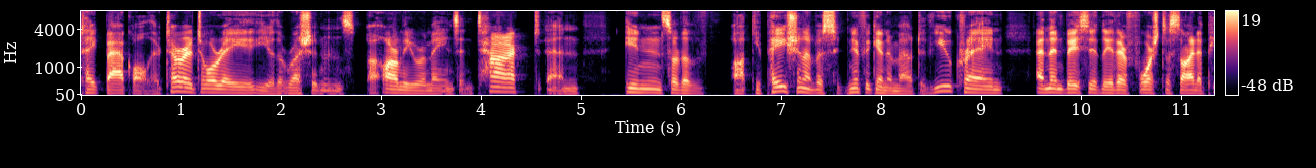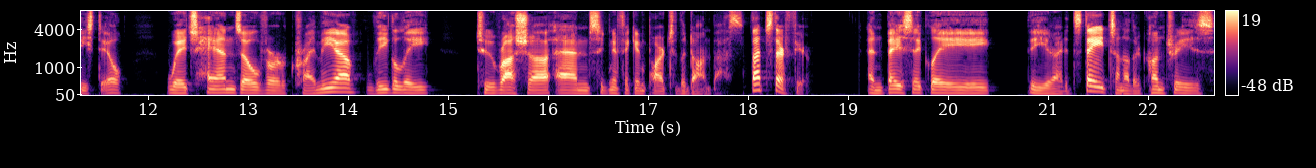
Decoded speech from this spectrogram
take back all their territory. You know, the Russians' uh, army remains intact and in sort of occupation of a significant amount of Ukraine. And then basically they're forced to sign a peace deal, which hands over Crimea legally to Russia and significant parts of the Donbass. That's their fear. And basically, the United States and other countries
